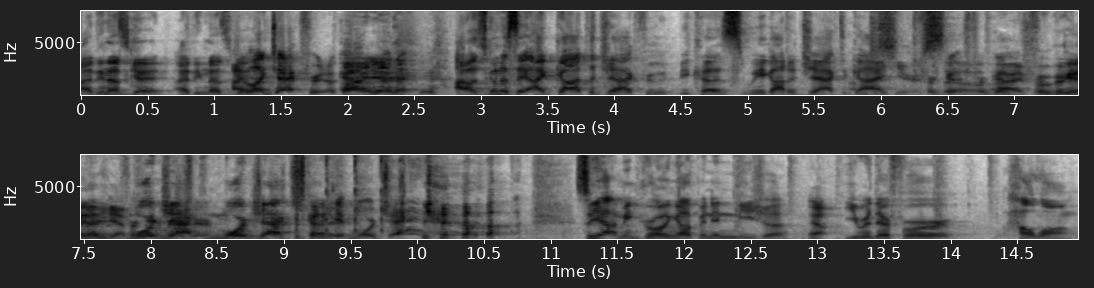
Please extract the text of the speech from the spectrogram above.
I think that's good. I think that's good. I like jackfruit. Okay. All right, yeah. that- I was gonna say I got the jackfruit because we got a jacked guy here. for so, good, for good, all right, for, good, good, measure, yeah. for more good jacked, measure. more jacked. Just gotta get more jacked. So yeah, I mean, growing up in Indonesia, Yeah. you were there for how long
